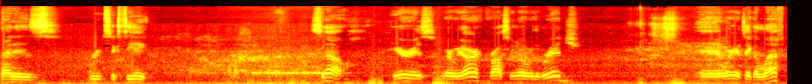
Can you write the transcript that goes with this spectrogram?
That is Route 68. So here is where we are, crossing over the bridge. And we're going to take a left.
